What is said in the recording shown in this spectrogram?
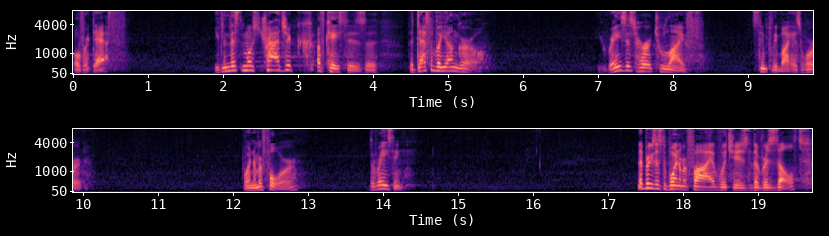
over death. Even this most tragic of cases, uh, the death of a young girl, he raises her to life simply by his word. Point number four the raising. That brings us to point number five, which is the result.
